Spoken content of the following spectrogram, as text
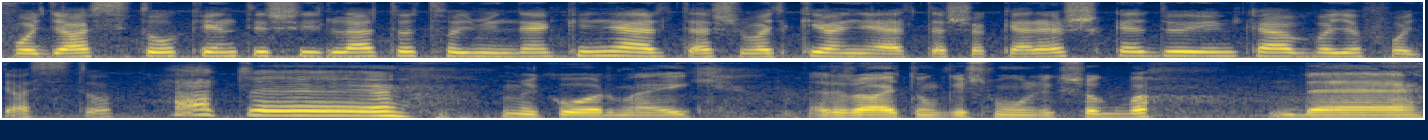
fogyasztóként is így látod, hogy mindenki nyertes, vagy ki a nyertes, a kereskedő inkább, vagy a fogyasztó? Hát ö, mikor melyik ez rajtunk is múlik sokba, de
